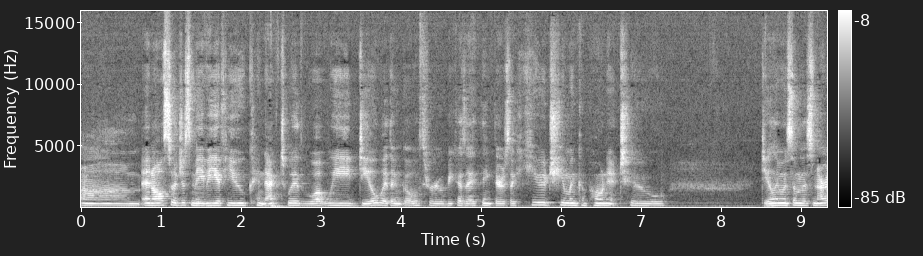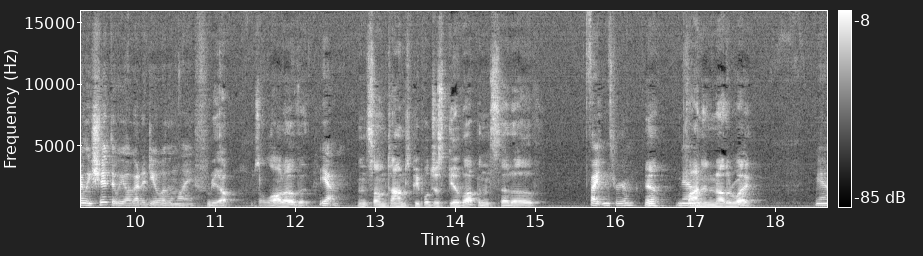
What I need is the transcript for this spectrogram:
um, and also just maybe if you connect with what we deal with and go through, because I think there's a huge human component to dealing with some of this gnarly shit that we all got to deal with in life. Yep, there's a lot of it, Yeah, and sometimes people just give up instead of fighting through. yeah, Yeah. finding another way. Yeah,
